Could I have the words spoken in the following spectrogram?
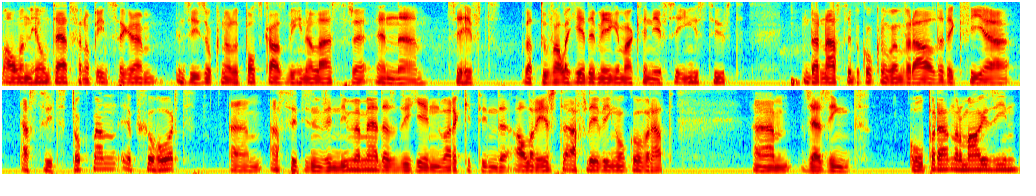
al een hele tijd van op Instagram. En ze is ook naar de podcast beginnen luisteren. En ze heeft wat toevalligheden meegemaakt en die heeft ze ingestuurd. Daarnaast heb ik ook nog een verhaal dat ik via Astrid Stokman heb gehoord. Um, Astrid is een vriendin van mij. Dat is degene waar ik het in de allereerste aflevering ook over had. Um, zij zingt opera normaal gezien.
